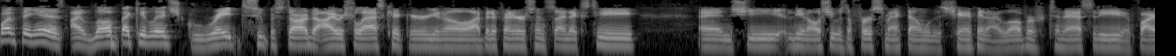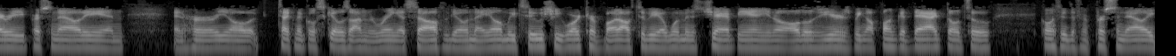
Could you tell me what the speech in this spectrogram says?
fun thing is, I love Becky Lynch, great superstar, the Irish Lass Kicker. You know, I've been a fan of her since NXT, and she, you know, she was the first SmackDown Women's Champion. I love her tenacity and fiery personality, and and her, you know, technical skills on the ring itself. You know, Naomi too. She worked her butt off to be a women's champion. You know, all those years being a funkadactyl to going through different personality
